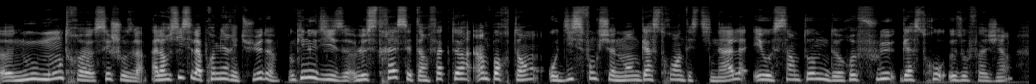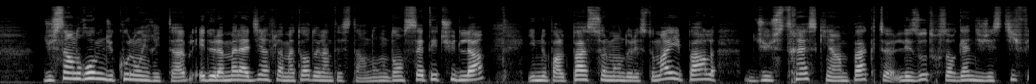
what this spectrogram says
euh, nous montrent ces choses-là. Alors ici c'est la première étude. Donc ils nous disent le stress est un facteur important au dysfonctionnement gastro-intestinal et aux symptômes de reflux gastro-œsophagien du syndrome du côlon irritable et de la maladie inflammatoire de l'intestin. Donc dans cette étude-là, il ne parle pas seulement de l'estomac, il parle du stress qui impacte les autres organes digestifs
